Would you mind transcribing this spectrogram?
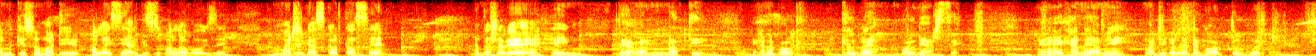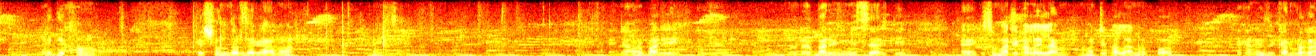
আমি কিছু মাটি ফেলাইছি আর কিছু ফেলাবো ওই যে মাটির কাজ করতে আছে দর্শকে এই আমার নাতি এখানে বল খেলবে বল নিয়ে আসছে। হ্যাঁ, এখানে আমি মাটি ফেলে একটা ঘর তুলবো আর কি। এই দেখুন সুন্দর জায়গা আমার। এই যে এটা আমার বাড়ি যে বাড়ির নিচে আর কি। আহ, কিছু মাটি ফালাইলাম। মাটি ফালানোর পর এখানে যে কান্নরা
